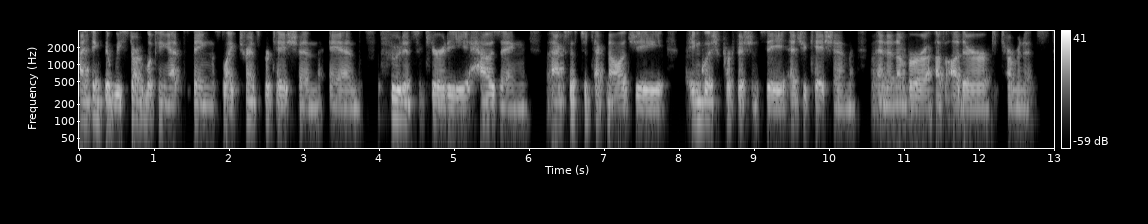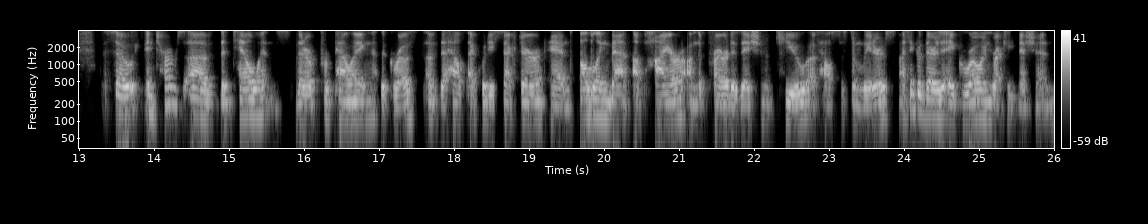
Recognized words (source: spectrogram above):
I think that we start looking at things like transportation and food insecurity, housing, access to technology, English proficiency, education, and a number of other determinants. So, in terms of the tailwinds that are propelling the growth of the health equity sector and bubbling that up higher on the prioritization queue of health system leaders, I think that there's a growing recognition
